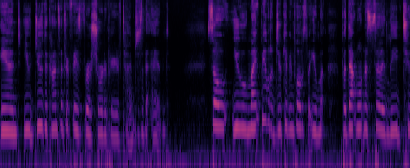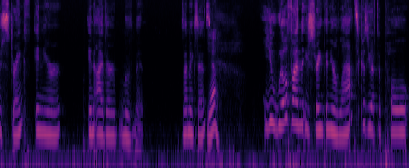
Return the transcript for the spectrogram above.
And you do the concentric phase for a shorter period of time, just at the end. So you might be able to do kipping pull ups, but you but that won't necessarily lead to strength in your in either movement. Does that make sense? Yeah. You will find that you strengthen your lats because you have to pull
